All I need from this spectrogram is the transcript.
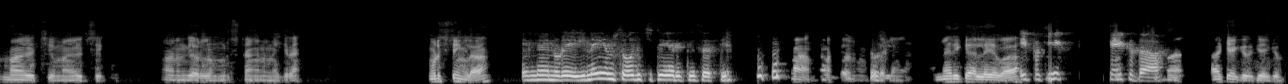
மகிழ்ச்சி மகிழ்ச்சி. ஆனந்தி அவர்கள் முடிச்சிட்டாங்கன்னு நினைக்கிறேன். முடிச்சிட்டீங்களா? இல்ல என்னுடைய இணையம் சோதிச்சுட்டே இருக்கு சத்யா. ஆ ஆ, சொல்லுங்க அமெரிக்காலேயேவா இப்ப கேக் கேக்குதா? ஆ கேக்குது கேக்குது.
